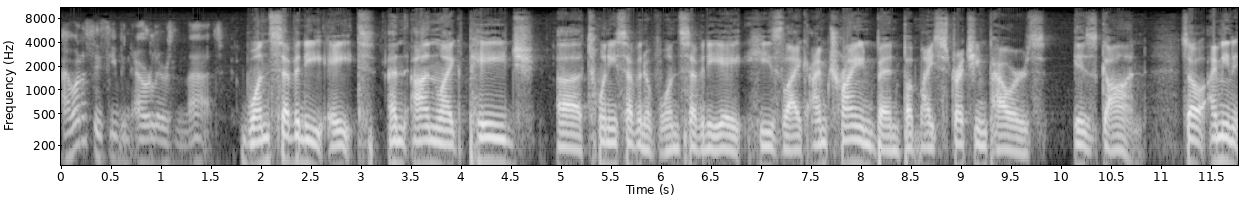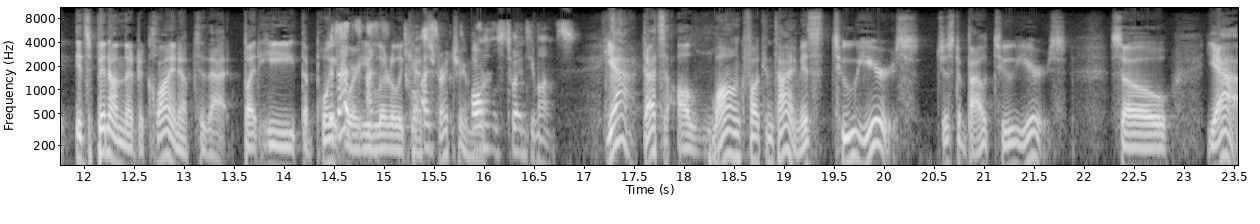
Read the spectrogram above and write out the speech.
I want to say it's even earlier than that. 178, and on like page uh, 27 of 178, he's like, I'm trying, Ben, but my stretching powers is gone. So I mean, it's been on the decline up to that, but he the point where he literally can't stretch anymore. Almost twenty months. Yeah, that's a long fucking time. It's two years, just about two years. So yeah,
